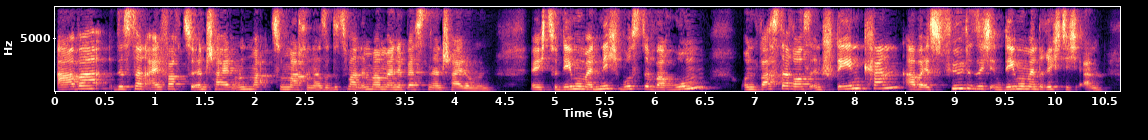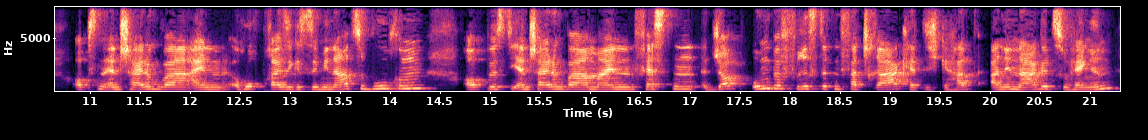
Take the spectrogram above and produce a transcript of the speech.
aber das dann einfach zu entscheiden und ma zu machen. Also das waren immer meine besten Entscheidungen. Wenn ich zu dem Moment nicht wusste, warum und was daraus entstehen kann, aber es fühlte sich in dem Moment richtig an. Ob es eine Entscheidung war, ein hochpreisiges Seminar zu buchen, ob es die Entscheidung war, meinen festen Job, unbefristeten Vertrag hätte ich gehabt, an den Nagel zu hängen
